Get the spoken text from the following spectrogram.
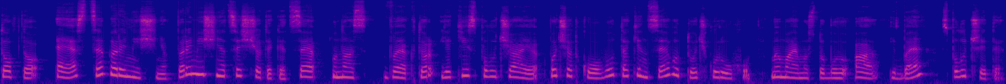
Тобто S це переміщення. Переміщення це що таке? Це у нас вектор, який сполучає початкову та кінцеву точку руху. Ми маємо з тобою А і Б сполучити.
